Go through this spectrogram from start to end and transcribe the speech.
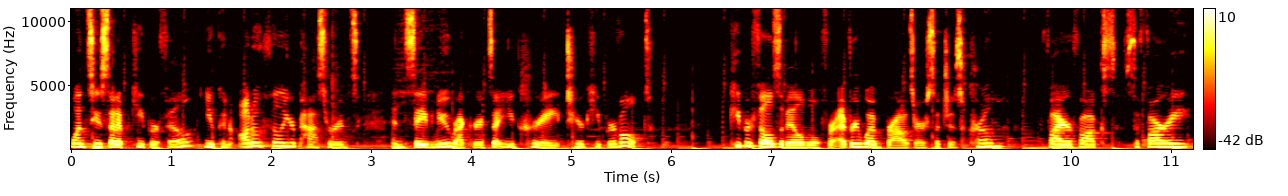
Once you set up KeeperFill, you can autofill your passwords and save new records that you create to your Keeper Vault. KeeperFill is available for every web browser such as Chrome, Firefox, Safari,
